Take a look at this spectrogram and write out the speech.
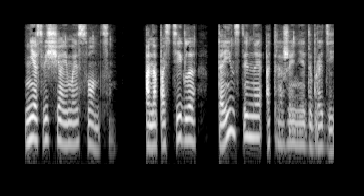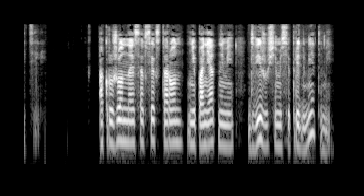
не освещаемая солнцем, она постигла таинственное отражение добродетелей. Окруженная со всех сторон непонятными движущимися предметами,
